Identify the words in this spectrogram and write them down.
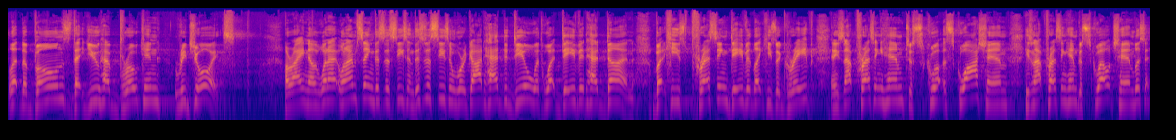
Let the bones that you have broken rejoice. All right, now when, I, when I'm saying this is a season, this is a season where God had to deal with what David had done, but he's pressing David like he's a grape, and he's not pressing him to squ- squash him, he's not pressing him to squelch him. Listen,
